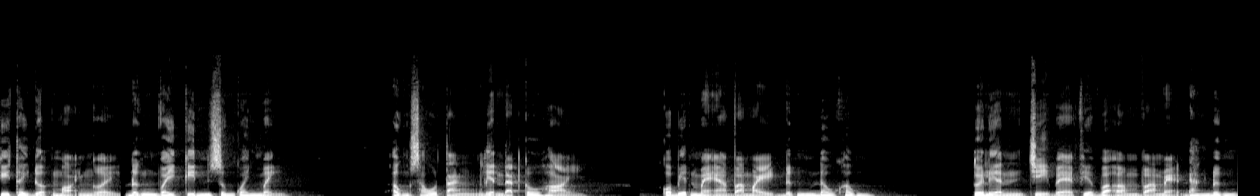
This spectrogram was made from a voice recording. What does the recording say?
khi thấy được mọi người đứng vây kín xung quanh mình. Ông sáu tàng liền đặt câu hỏi, có biết mẹ và mày đứng đâu không? Tôi liền chỉ về phía vợ và mẹ đang đứng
